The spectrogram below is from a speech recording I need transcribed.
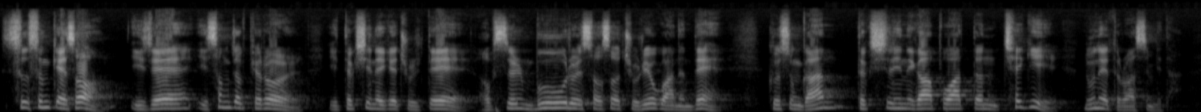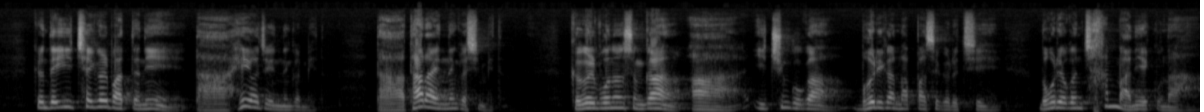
스승께서 이제 이 성적표를 이 덕신에게 줄 때 없을 무를 써서 주려고 하는데 그 순간 덕신이가 보았던 책이 눈에 들어왔습니다. 그런데 이 책을 봤더니 다 헤어져 있는 겁니다. 다 달아 있는 것입니다. 그걸 보는 순간 아, 이 친구가 머리가 나빠서 그렇지 노력은 참 많이 했구나.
